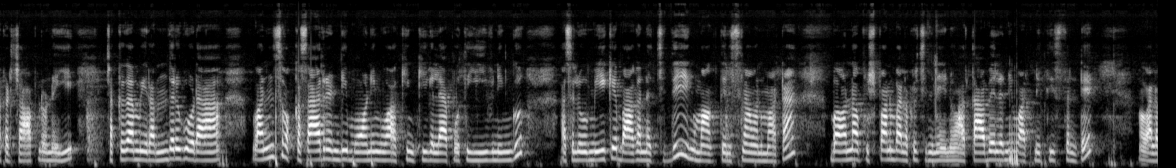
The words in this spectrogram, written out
అక్కడ చేపలు ఉన్నాయి చక్కగా మీరందరూ కూడా వన్స్ ఒక్కసారి రండి మార్నింగ్ వాకింగ్కి లేకపోతే ఈవినింగ్. అసలు మీకే బాగా నచ్చింది ఇంక మాకు తెలిసినామన్నమాట బాగున్న పుష్పాన్ని బలకరించింది నేను ఆ తాబేలని వాటిని తీస్తుంటే వాళ్ళ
